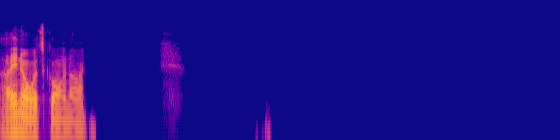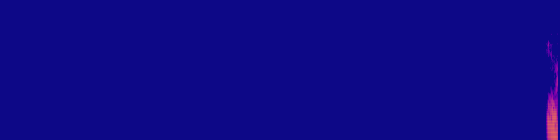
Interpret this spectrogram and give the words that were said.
I know what's going on. Mm.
